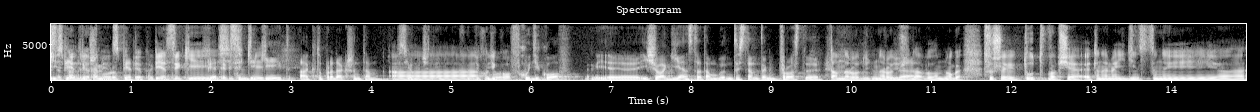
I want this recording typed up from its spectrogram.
И с Петриками. С Петриком. Петрик. Петрики и Петрик, Syndicate. А кто продакшн там съемочный? А, Худяков. Худяков. э, еще агентство там было. Ну, то есть там, просто... Там народу, народу Да. сюда было много. Слушай, тут вообще это, наверное, единственный... э,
